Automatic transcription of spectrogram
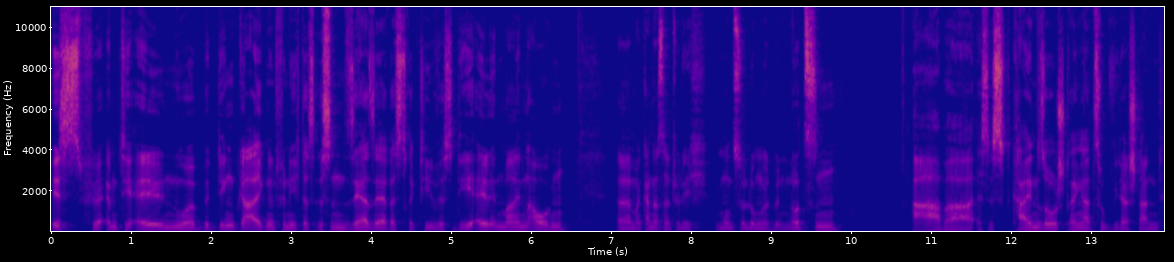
Ist für MTL nur bedingt geeignet, finde ich. Das ist ein sehr, sehr restriktives DL in meinen Augen. Äh, man kann das natürlich Mund zu Lunge benutzen, aber es ist kein so strenger Zugwiderstand,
